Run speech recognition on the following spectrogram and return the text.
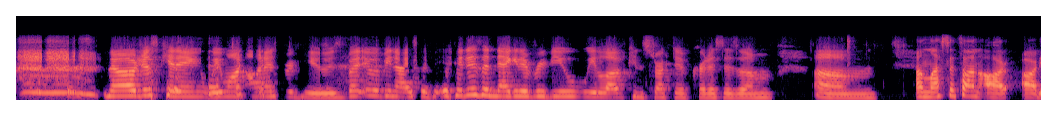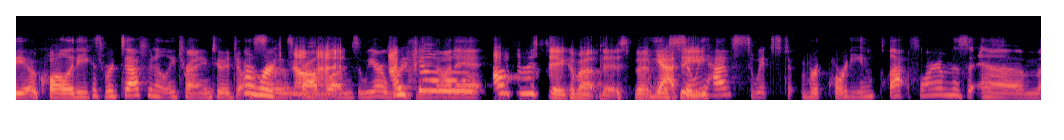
no, just kidding. We want honest reviews, but it would be nice if, if it is a negative review. We love constructive criticism. Um, Unless it's on audio quality, because we're definitely trying to address those problems. That. We are working on it. Optimistic about this, but yeah. We'll so we have switched recording platforms. Um,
